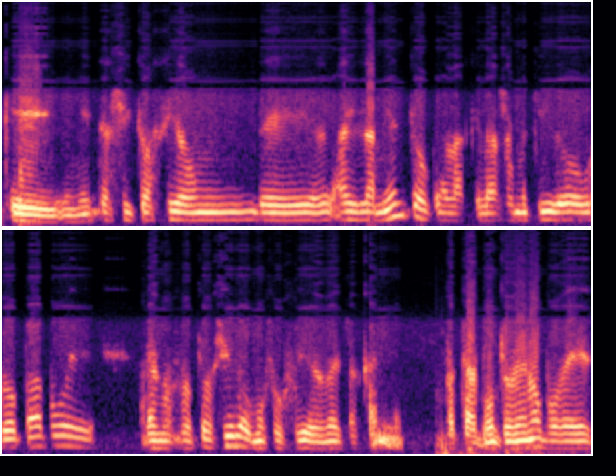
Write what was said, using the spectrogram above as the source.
que en esta situación de aislamiento a la que la ha sometido Europa, pues para nosotros sí lo hemos sufrido en nuestras carnes, hasta el punto de no poder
